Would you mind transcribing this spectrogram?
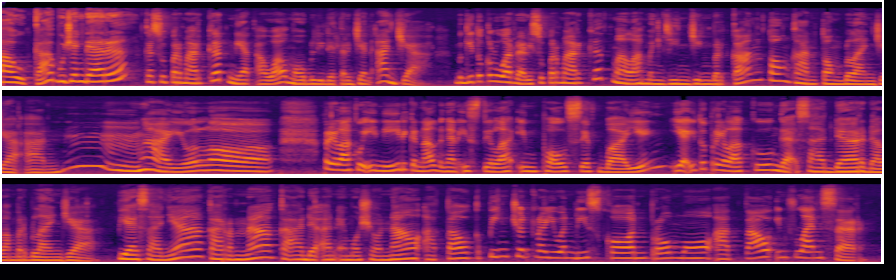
Tahukah Bujang Dara? Ke supermarket niat awal mau beli deterjen aja. Begitu keluar dari supermarket malah menjinjing berkantong-kantong belanjaan. Hmm, ayo loh. Perilaku ini dikenal dengan istilah impulsive buying, yaitu perilaku nggak sadar dalam berbelanja. Biasanya karena keadaan emosional atau kepincut rayuan diskon, promo, atau influencer.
